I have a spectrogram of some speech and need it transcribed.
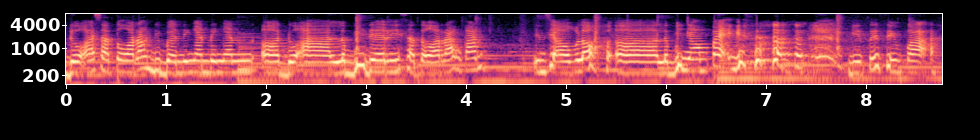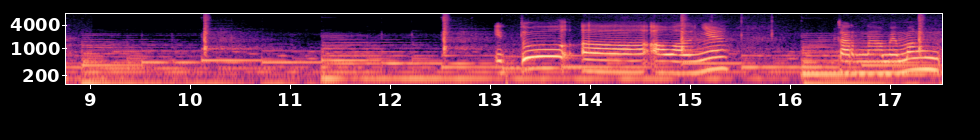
doa satu orang dibandingkan dengan uh, doa lebih dari satu orang kan, insya Allah uh, lebih nyampe gitu, gitu sih Pak. Itu uh, awalnya karena memang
